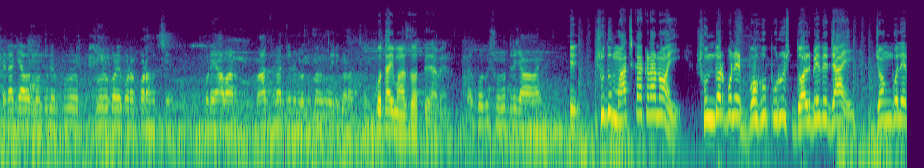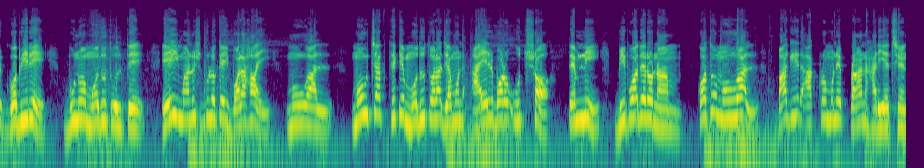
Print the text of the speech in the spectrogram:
সেটাকে আবার নতুনে পুরো পুরো করে করা হচ্ছে। করে আবার মাছ ধরার জন্য নতুনভাবে তৈরি করা হচ্ছে। কোথায় মাছ ধরতে যাবেন? গভীর সমুদ্রে যাওয়া হয়। শুধু মাছ কাঁকড়া নয়, সুন্দরবনের বহু পুরুষ দল বেঁধে যায় জঙ্গলের গভীরে বুনো মধু তুলতে। এই মানুষগুলোকেই বলা হয় মৌয়াল। মৌচাক থেকে মধু তোলা যেমন আয়ের বড় উৎস, তেমনি বিপদেরও নাম। কত মৌয়াল বাঘের আক্রমণে প্রাণ হারিয়েছেন,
